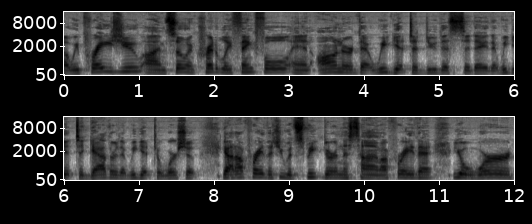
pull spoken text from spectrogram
Uh, we praise you. I'm so incredibly thankful and honored that we get to do this today, that we get to gather, that we get to worship. God, I pray that you would speak during this time. I pray that your word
